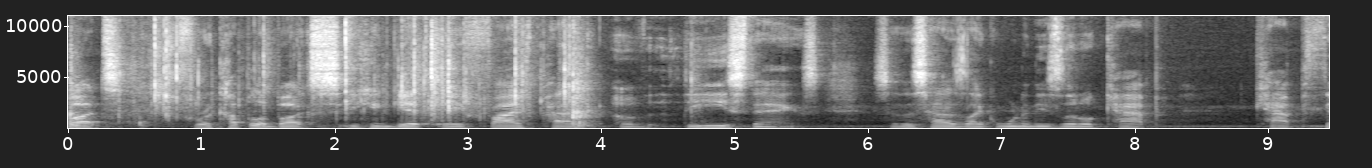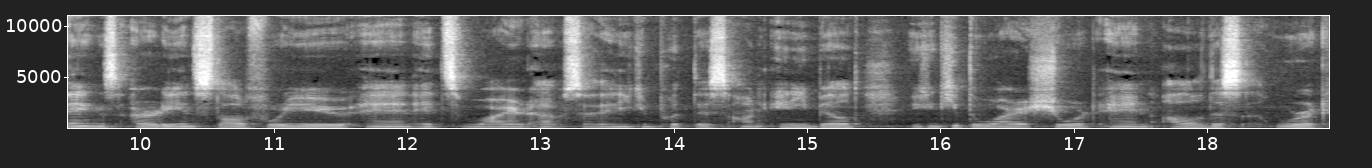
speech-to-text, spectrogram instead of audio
But for a couple of bucks, you can get a five pack of these things. So this has like one of these little cap cap things already installed for you and it's wired up. So then you can put this on any build. You can keep the wire short and all of this work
